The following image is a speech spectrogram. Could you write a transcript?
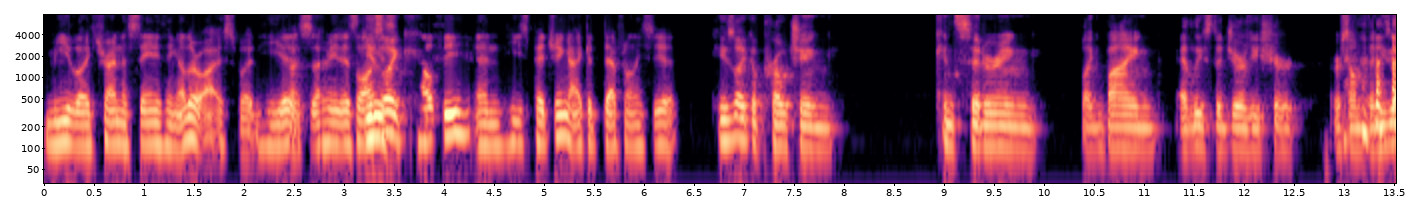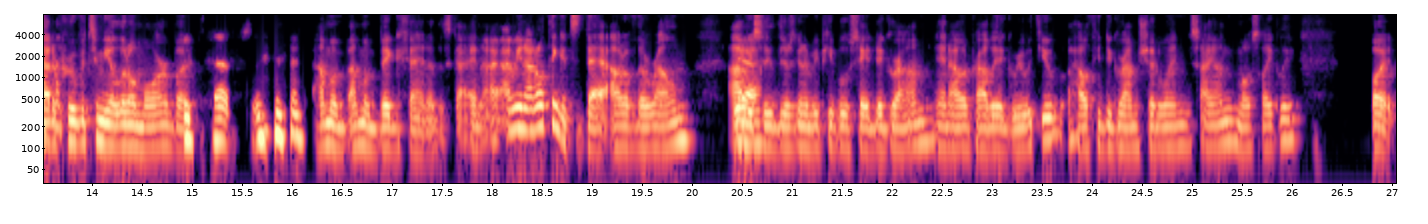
me like trying to say anything otherwise, but he is. I mean, as long He's as like- he's healthy and he's pitching, I could definitely see it. He's like approaching considering like buying at least a jersey shirt or something. He's got to prove it to me a little more, but. I'm a I'm a big fan of this guy, and I, I mean I don't think it's that out of the realm. Yeah. Obviously, there's going to be people who say deGrom, and I would probably agree with you. A healthy deGrom should win Cy Young most likely, but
